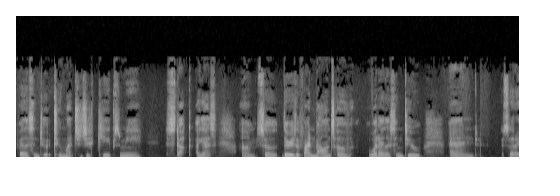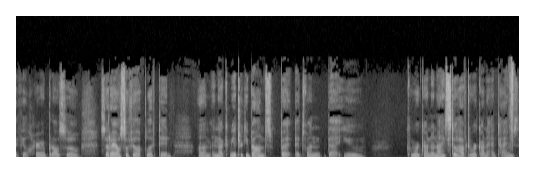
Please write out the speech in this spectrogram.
if I listen to it too much, it just keeps me stuck. I guess. Um, so there is a fine balance of what I listen to, and so that I feel heard, but also so that I also feel uplifted. Um, and that can be a tricky balance, but it's one that you can work on, and I still have to work on it at times.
